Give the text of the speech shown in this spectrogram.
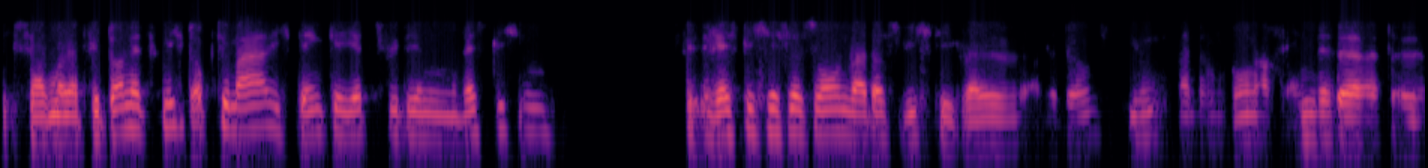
ich sage mal, für Donetsk nicht optimal. Ich denke jetzt für den restlichen, für die restliche Saison war das wichtig, weil also bei uns die Jungs waren dann auch Ende der, der,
